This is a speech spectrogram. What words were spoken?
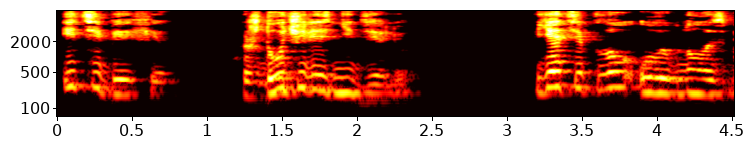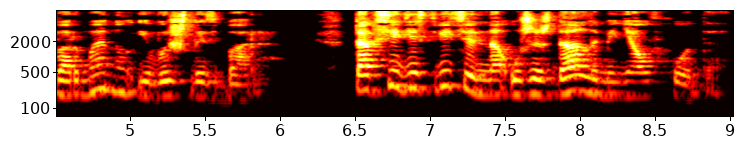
И тебе, Фил. Жду через неделю». Я тепло улыбнулась бармену и вышла из бара. Такси действительно уже ждало меня у входа.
